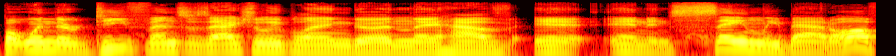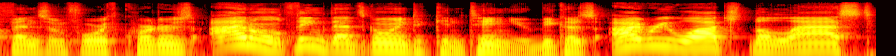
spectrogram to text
But when their defense is actually playing good and they have an insanely bad offense in fourth quarters, I don't think that's going to continue because I rewatched the last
